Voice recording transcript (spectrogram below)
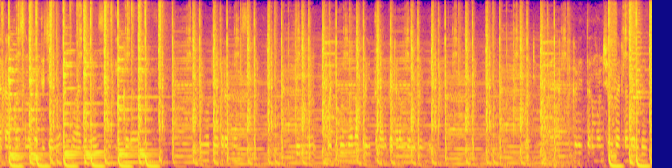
ఇలా కంపల్సరీ భర్తీ చేయడం మాది ఫ్రెండ్స్ ఇక్కడ ఓకే కదా ఫ్రెండ్స్? దీన్ని వడ్డీ భూమిలో అప్పుడు విత్తనాలు పెట్టడం జరుగుతుంది. ఇక్కడ ఇద్దరు మనుషులు పెట్టడం జరుగుతుంది.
